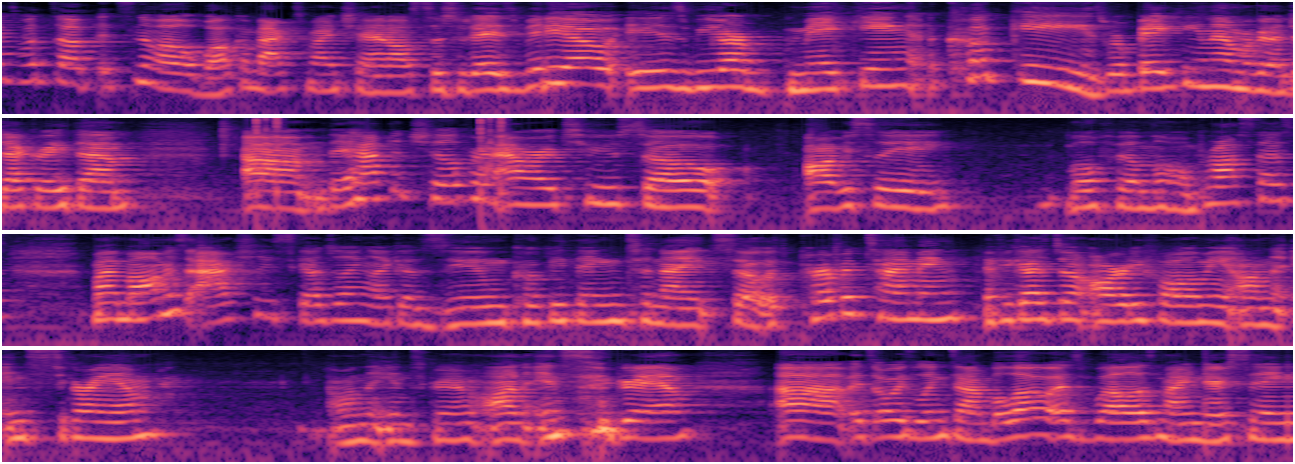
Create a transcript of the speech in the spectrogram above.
guys, what's up? It's Nowell. Welcome back to my channel. So today's video is we are making cookies. We're baking them. We're going to decorate them. Um, they have to chill for an hour or two, so obviously we'll film the whole process. My mom is actually scheduling like a Zoom cookie thing tonight, so it's perfect timing. If you guys don't already follow me on the Instagram, on the Instagram, on Instagram, uh, it's always linked down below as well as my nursing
